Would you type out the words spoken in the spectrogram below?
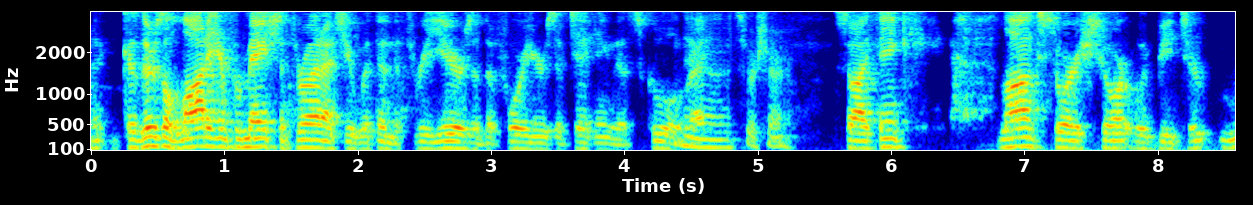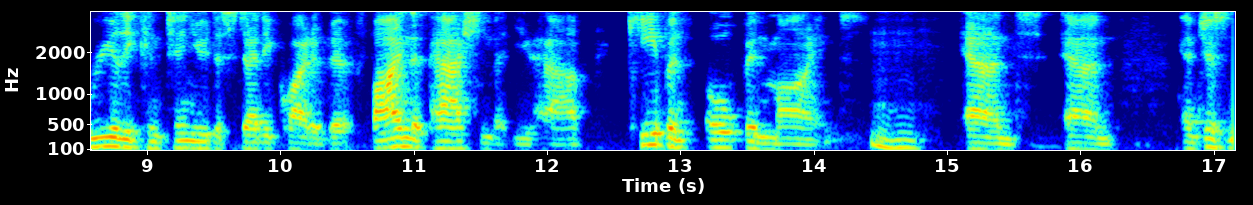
Because there's a lot of information thrown at you within the three years of the four years of taking this school, right? Yeah, that's for sure. So I think, long story short, would be to really continue to study quite a bit, find the passion that you have, keep an open mind, hmm and and and just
